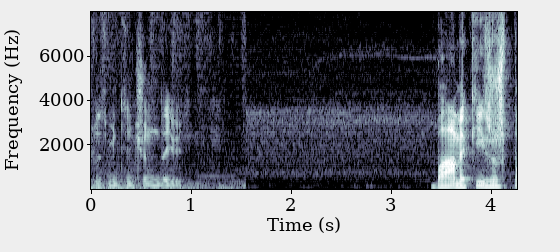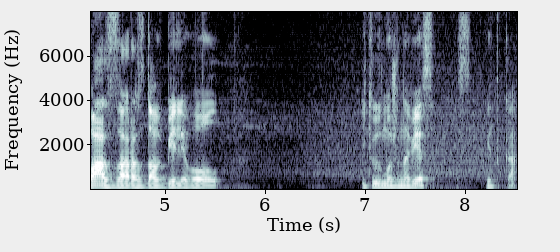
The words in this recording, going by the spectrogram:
плюс мені нічого не дають. Бам, який же ж пас зараз дав білий гол. І тут може навіс. Скидка.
